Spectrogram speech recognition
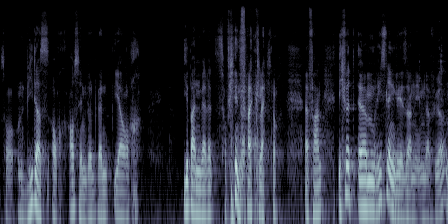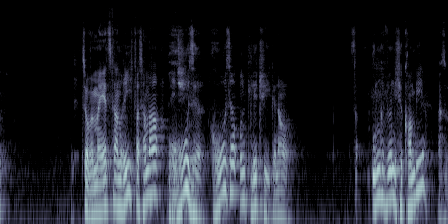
So, und wie das auch aussehen wird, werdet ihr auch, ihr beiden werdet es auf jeden Fall gleich noch erfahren. Ich würde ähm, Rieslinggläser nehmen dafür. So, wenn man jetzt dran riecht, was haben wir? Rose. Rose und Litschi, genau. So, ungewöhnliche Kombi. Also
